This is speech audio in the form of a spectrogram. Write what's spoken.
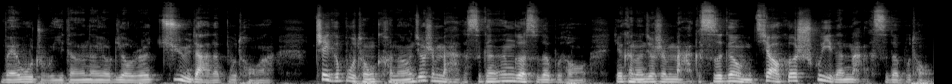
唯物主义等等有有着巨大的不同啊。这个不同可能就是马克思跟恩格斯的不同，也可能就是马克思跟我们教科书里的马克思的不同。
